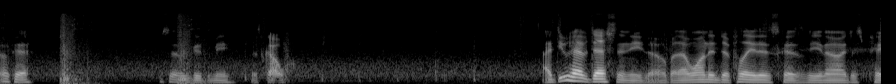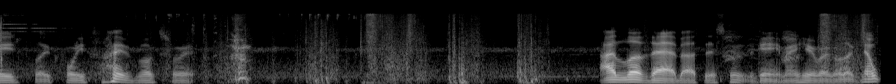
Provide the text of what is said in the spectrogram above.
Okay. Sounds good to me. Let's go. I do have Destiny though, but I wanted to play this because, you know, I just paid like 45 bucks for it. I love that about this game right here where I go like, nope,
